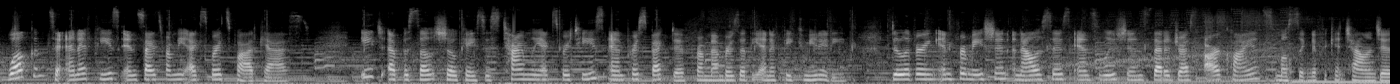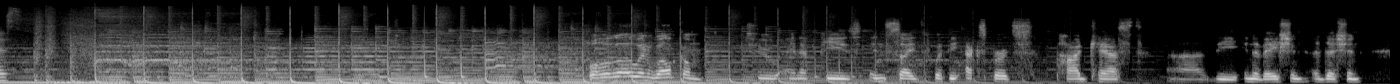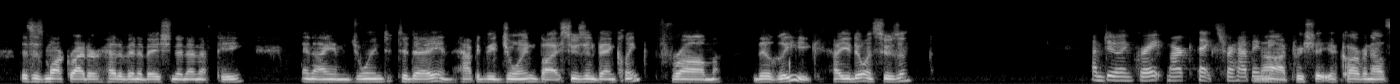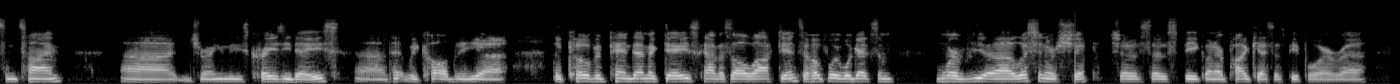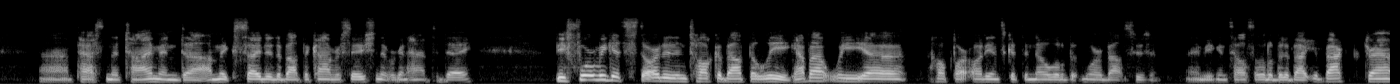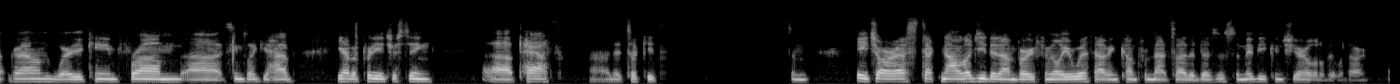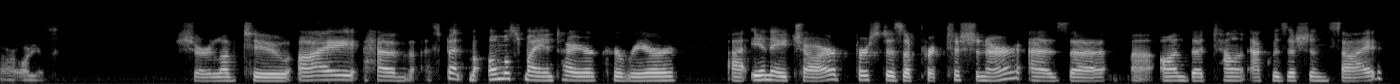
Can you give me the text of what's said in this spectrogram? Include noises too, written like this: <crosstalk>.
Welcome to NFP's Insights from the Experts podcast. Each episode showcases timely expertise and perspective from members of the NFP community, delivering information, analysis, and solutions that address our clients' most significant challenges. Well, hello and welcome to NFP's Insights with the Experts podcast, uh, the Innovation Edition. This is Mark Ryder, Head of Innovation at NFP, and I am joined today and happy to be joined by Susan Van Klink from the League. How you doing, Susan? I'm doing great, Mark. Thanks for having no, me. I appreciate you carving out some time uh, during these crazy days uh, that we call the uh, the COVID pandemic days. Have us all locked in, so hopefully we'll get some more uh, listenership, so so to speak, on our podcast as people are uh, passing the time. And uh, I'm excited about the conversation that we're going to have today. Before we get started and talk about the league, how about we uh, help our audience get to know a little bit more about Susan? Maybe you can tell us a little bit about your background, where you came from. Uh, it seems like you have you have a pretty interesting uh, path that took you some HRS technology that I'm very familiar with, having come from that side of the business. So maybe you can share a little bit with our, our audience. Sure, love to. I have spent almost my entire career uh, in HR, first as a practitioner, as uh, uh, on the talent acquisition side.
